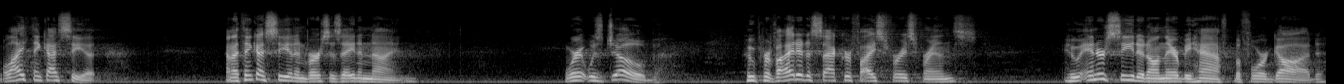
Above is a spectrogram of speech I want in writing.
Well, I think I see it. And I think I see it in verses 8 and 9, where it was Job who provided a sacrifice for his friends, who interceded on their behalf before God.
